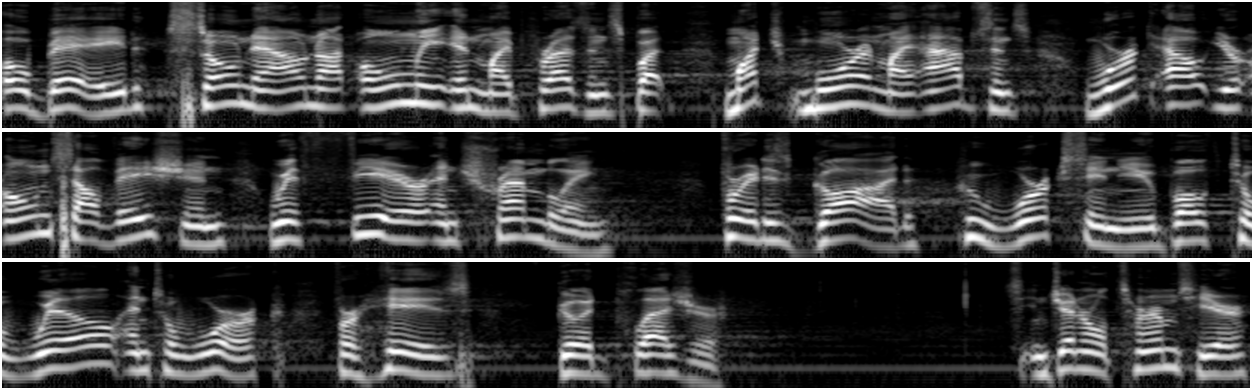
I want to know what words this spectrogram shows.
obeyed, so now, not only in my presence, but much more in my absence, work out your own salvation with fear and trembling. For it is God who works in you both to will and to work for his good pleasure. In general terms, here,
